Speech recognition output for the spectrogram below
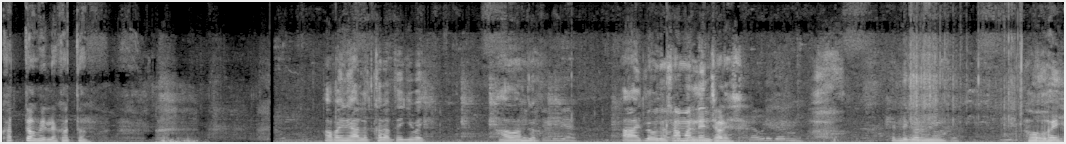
ખતમ એટલે ખતમ. આ ભાઈની હાલત ખરાબ થઈ ગઈ ભાઈ. હા આમ જો. આ એટલો બધો સામાન લઈને ચડે છે. એટલી ગરમી. હો ભાઈ.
